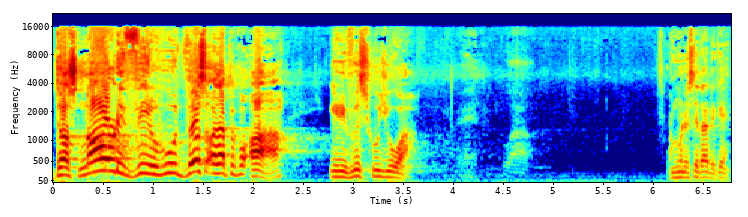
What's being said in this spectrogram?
does not reveal who those other people are. It reveals who you are. Wow. I'm going to say that again.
